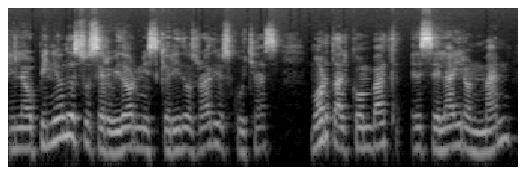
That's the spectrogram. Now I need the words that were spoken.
En la opinión de su servidor, mis queridos radioescuchas, Mortal Kombat es el Iron Man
